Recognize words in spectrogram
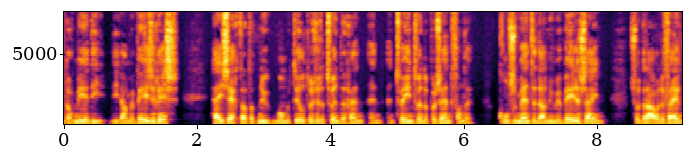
of meer die, die daarmee bezig is. Hij zegt dat het nu momenteel tussen de 20 en, en, en 22% van de consumenten daar nu mee bezig zijn. Zodra we de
